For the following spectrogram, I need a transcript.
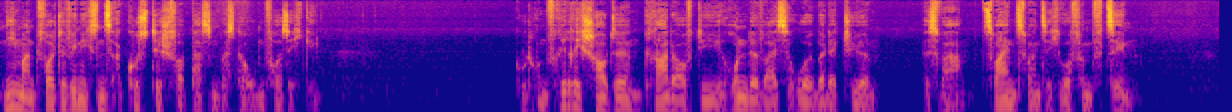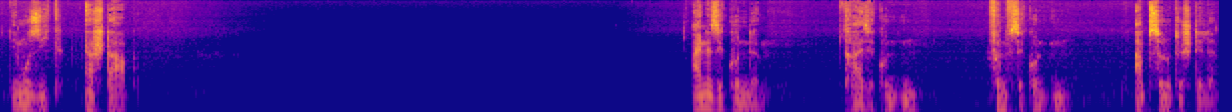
Niemand wollte wenigstens akustisch verpassen, was da oben vor sich ging. Gudrun Friedrich schaute gerade auf die runde weiße Uhr über der Tür. Es war 22.15 Uhr. Die Musik erstarb. Eine Sekunde, drei Sekunden, fünf Sekunden, absolute Stille.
